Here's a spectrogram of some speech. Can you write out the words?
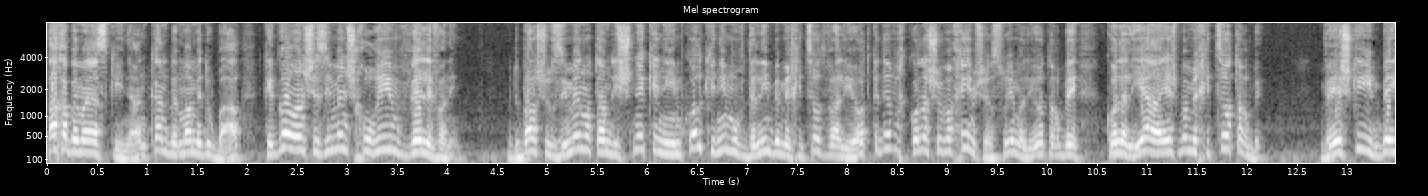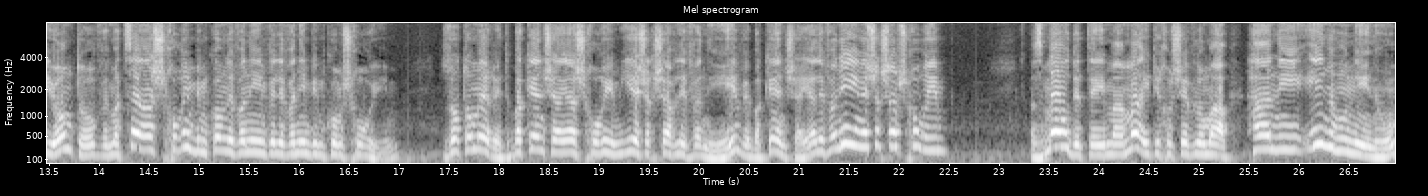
הכא במאי עסקינן, כאן במה מדובר? כגון שזימן שחורים ולבנים. מדובר שהוא זימן אותם לשני קנים, כל קנים מובדלים במחיצות ועליות, כדרך כל השבחים שעשויים עליות הרבה. כל עלייה יש בה מחיצות הרבה. ויש כי ביום טוב ומצא שחורים במקום לבנים ולבנים במקום שחורים. זאת אומרת, בקן שהיה שחורים יש עכשיו לבנים, ובקן שהיה לבנים יש עכשיו שחורים. אז מהו דתימה? מה הייתי חושב לומר? הני אינהו נינו,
